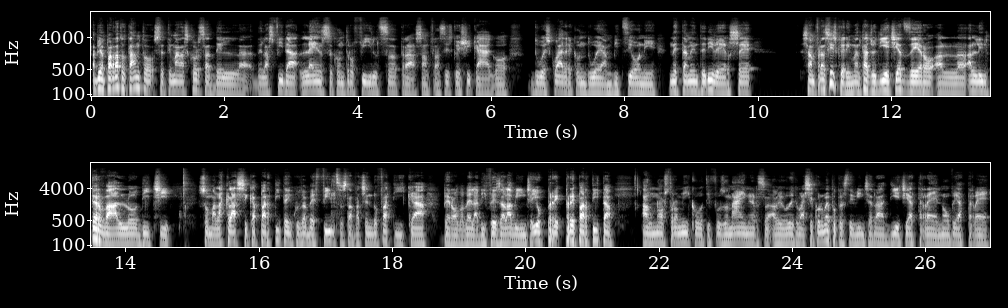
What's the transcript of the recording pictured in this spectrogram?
Abbiamo parlato tanto settimana scorsa del, della sfida Lens contro Fields tra San Francisco e Chicago, due squadre con due ambizioni nettamente diverse. San Francisco era in vantaggio 10 a 0 al, all'intervallo, dici insomma la classica partita in cui vabbè Fields sta facendo fatica, però vabbè la difesa la vince. Io pre, pre-partita a un nostro amico tifoso Niners avevo detto ma secondo me potreste vincerla 10 a 3, 9 a 3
